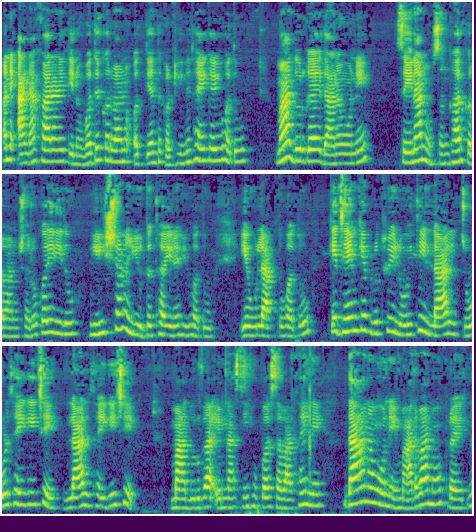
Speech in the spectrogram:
અને આના કારણે તેનો વધ કરવાનો અત્યંત કઠિન થઈ ગયું હતું. મા દુર્ગાએ દાનવોને સેનાનો સંહાર કરવાનું શરૂ કરી દીધું. ભીષણ યુદ્ધ થઈ રહ્યું હતું. એવું લાગતું હતું કે જેમ કે પૃથ્વી લોહીથી લાલ જોડ થઈ ગઈ છે, લાલ થઈ ગઈ છે મા દુર્ગા એમના સિંહ ઉપર સવાર થઈને દાનવોને મારવાનો પ્રયત્ન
